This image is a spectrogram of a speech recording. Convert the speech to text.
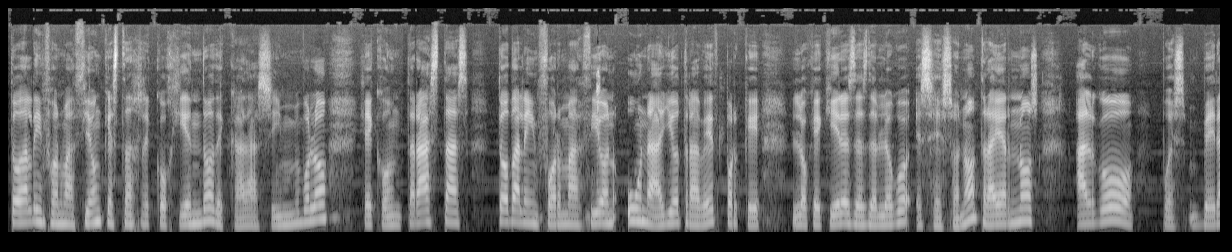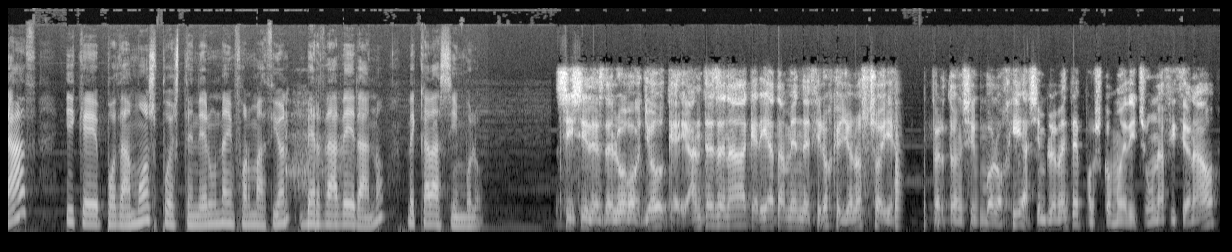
toda la información que estás recogiendo de cada símbolo, que contrastas toda la información una y otra vez, porque lo que quieres desde luego es eso, ¿no? Traernos algo pues veraz y que podamos pues tener una información verdadera, ¿no? De cada símbolo. Sí, sí, desde luego. Yo que antes de nada quería también deciros que yo no soy experto en simbología, simplemente, pues como he dicho, un aficionado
